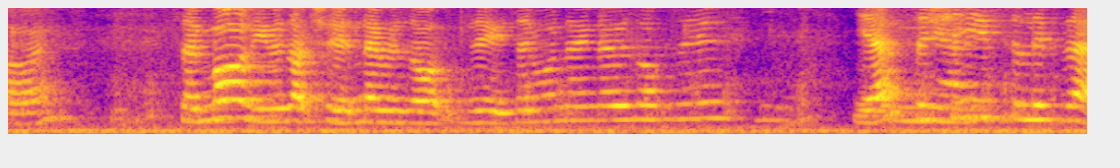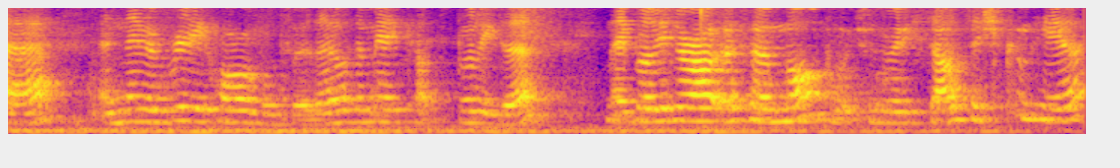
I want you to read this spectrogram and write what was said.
time. So Marley was actually at Noah's Ark Zoo. Does anyone know Noah's Ark Zoo? Yeah, so she used to live there and they were really horrible to her. They, all the meerkats bullied her. They bullied her out of her mob, which was really sad. So she come here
